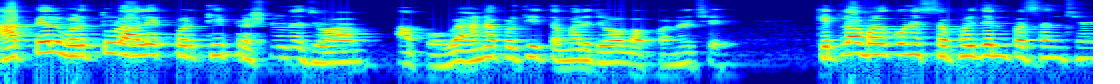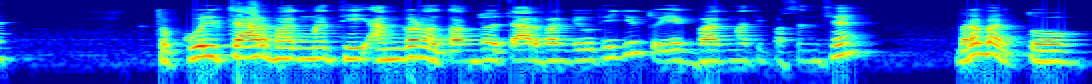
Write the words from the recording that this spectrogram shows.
આપેલ વર્તુળ આલેખ પરથી પ્રશ્નોના જવાબ આપો. હવે આના પરથી તમારે જવાબ આપવાના છે. કેટલા બાળકોને સફરજન પસંદ છે? તો કુલ ચાર ભાગમાંથી આમ ગણો તો આમ જો ચાર ભાગ જેવું થઈ ગયું તો એક ભાગમાંથી પસંદ છે. બરાબર? તો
